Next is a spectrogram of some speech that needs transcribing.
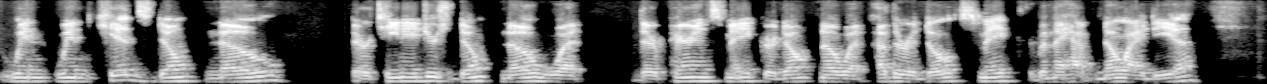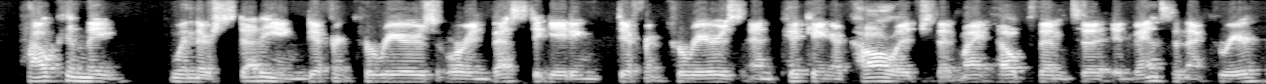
when when kids don't know, their teenagers don't know what their parents make or don't know what other adults make, when they have no idea, how can they when they're studying different careers or investigating different careers and picking a college that might help them to advance in that career,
